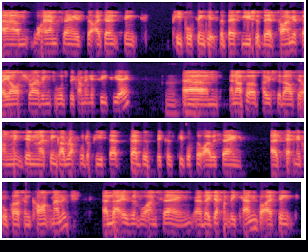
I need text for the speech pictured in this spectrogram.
Um, what I am saying is that I don't think people think it's the best use of their time if they are striving towards becoming a CTA. Mm-hmm. Um, and I put a post about it on LinkedIn, and I think I ruffled a few feathers because people thought I was saying a technical person can't manage, and that isn't what I'm saying. Uh, they definitely can, but I think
